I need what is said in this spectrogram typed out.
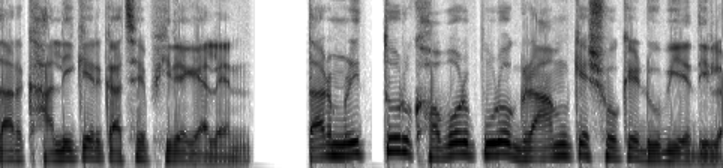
তার খালিকের কাছে ফিরে গেলেন। তার মৃত্যুর খবর পুরো গ্রামকে শোকে ডুবিয়ে দিল।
